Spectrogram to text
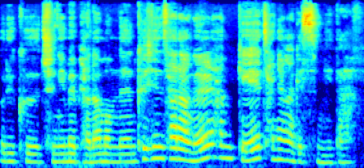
우리 그 주님의 변함없는 크신 사랑을 함께 찬양하겠습니다.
